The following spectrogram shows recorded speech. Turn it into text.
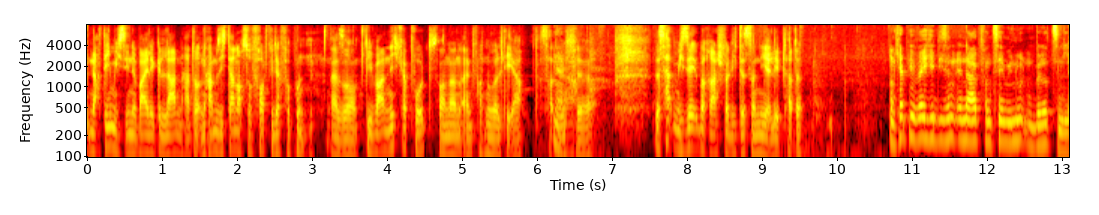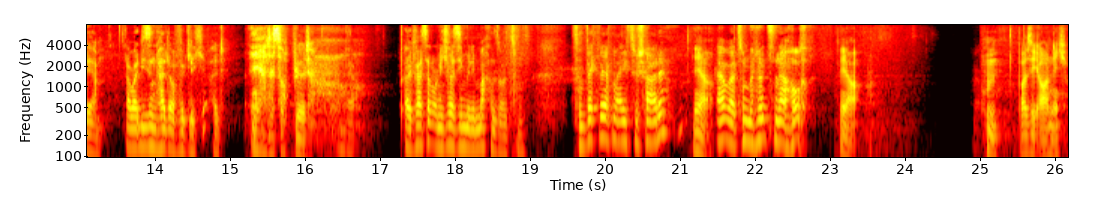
nachdem ich sie eine Weile geladen hatte und haben sich dann auch sofort wieder verbunden. Also die waren nicht kaputt, sondern einfach nur leer. Das hat ja. mich, äh, das hat mich sehr überrascht, weil ich das noch nie erlebt hatte. Ich habe hier welche, die sind innerhalb von zehn Minuten benutzen leer. Aber die sind halt auch wirklich alt. Ja, das ist auch blöd. Ja. Aber ich weiß halt auch nicht, was ich mit dem machen soll. Zum, zum Wegwerfen eigentlich zu schade. Ja. Aber zum Benutzen auch. Ja. Hm, weiß ich auch nicht.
